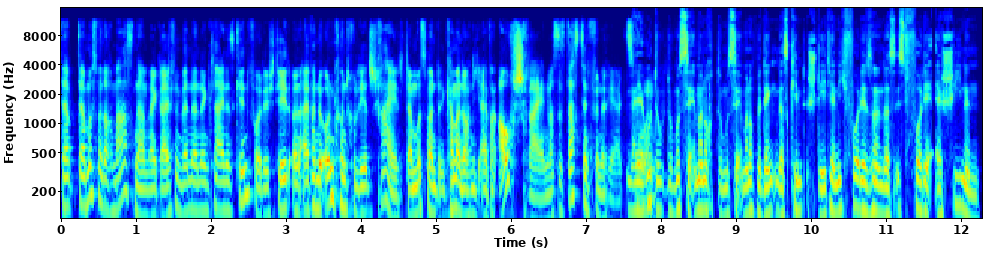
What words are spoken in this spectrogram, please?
da, da muss man doch Maßnahmen ergreifen, wenn dann ein kleines Kind vor dir steht und einfach nur unkontrolliert schreit. Da muss man, kann man doch nicht einfach auch schreien. Was ist das denn für eine Reaktion? Naja gut, du, du musst ja immer noch, du musst ja immer noch bedenken, das Kind steht ja nicht vor dir, sondern das ist vor dir erschienen.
